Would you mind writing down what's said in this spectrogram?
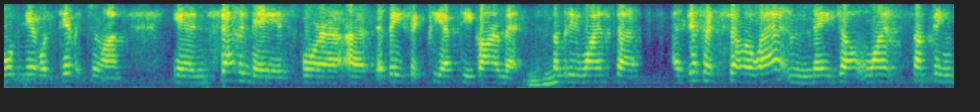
We'll be able to give it to them in seven days for a, a, a basic PFD garment. Mm-hmm. Somebody wants a, a different silhouette and they don't want something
